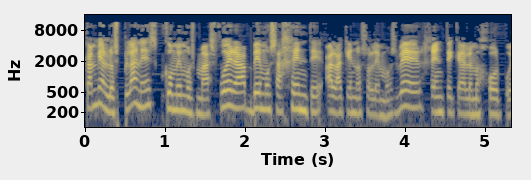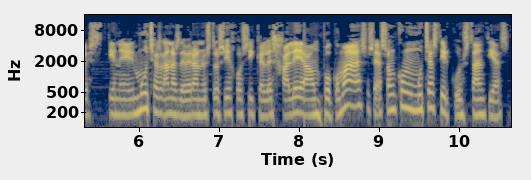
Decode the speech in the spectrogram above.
cambian los planes, comemos más fuera, vemos a gente a la que no solemos ver, gente que a lo mejor pues tiene muchas ganas de ver a nuestros hijos y que les jalea un poco más, o sea, son como muchas circunstancias.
